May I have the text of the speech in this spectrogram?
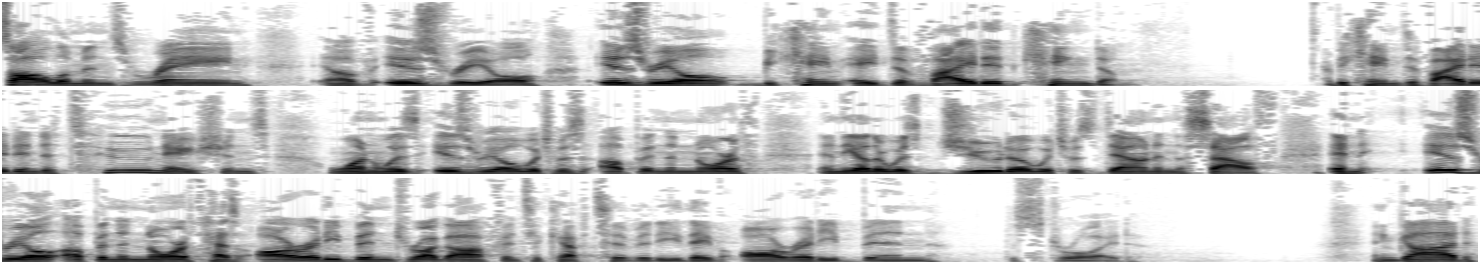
Solomon's reign of Israel, Israel became a divided kingdom. It became divided into two nations. One was Israel, which was up in the north, and the other was Judah, which was down in the south. And Israel up in the north has already been drug off into captivity. They've already been destroyed. And God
